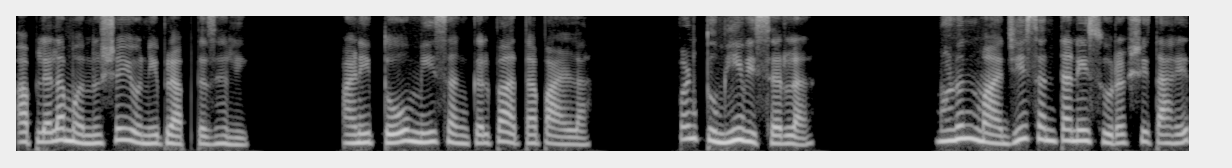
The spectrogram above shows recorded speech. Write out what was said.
आपल्याला मनुष्य योनी प्राप्त झाली. आणि तो मी संकल्प आता पाळला. पण तुम्ही विसरला म्हणून माझी संताने सुरक्षित आहेत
